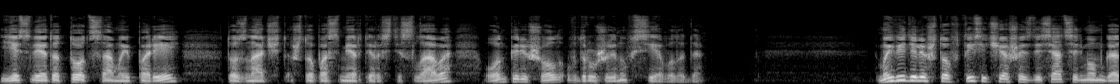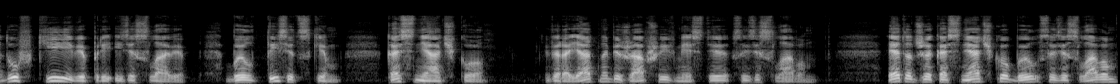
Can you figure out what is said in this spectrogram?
Если это тот самый Парей, то значит, что по смерти Ростислава он перешел в дружину Всеволода. Мы видели, что в 1067 году в Киеве при Изяславе был Тысяцким Коснячко, вероятно, бежавший вместе с Изяславом. Этот же Коснячко был с Изяславом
